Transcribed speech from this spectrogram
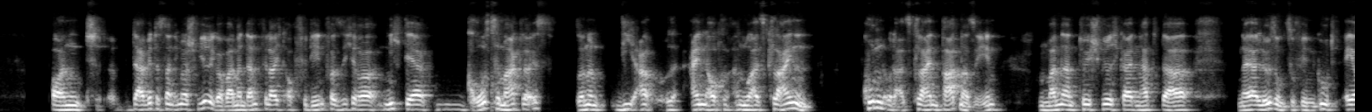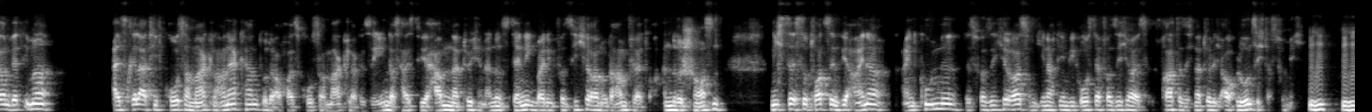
Und da wird es dann immer schwieriger, weil man dann vielleicht auch für den Versicherer nicht der große Makler ist, sondern die einen auch nur als kleinen Kunden oder als kleinen Partner sehen. Und man dann natürlich Schwierigkeiten hat, da, naja, Lösungen zu finden. Gut, Aeon wird immer als relativ großer Makler anerkannt oder auch als großer Makler gesehen. Das heißt, wir haben natürlich ein anderes Standing bei den Versicherern oder haben vielleicht auch andere Chancen. Nichtsdestotrotz sind wir einer, ein Kunde des Versicherers und je nachdem, wie groß der Versicherer ist, fragt er sich natürlich auch, lohnt sich das für mich? Mhm, mh.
